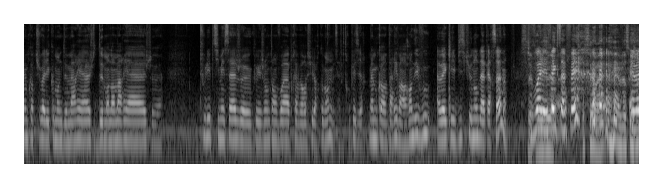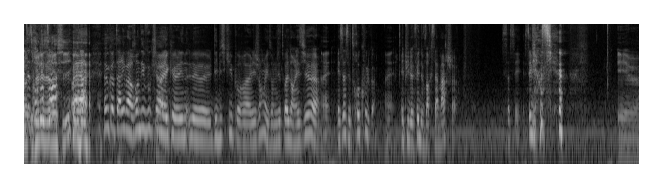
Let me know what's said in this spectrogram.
Même quand tu vois les commandes de mariage, de demandes en mariage, euh, tous les petits messages euh, que les gens t'envoient après avoir reçu leur commande, mais ça fait trop plaisir. Même quand tu arrives à un rendez-vous avec les biscuits au nom de la personne, Ça tu vois l'effet que ça fait. C'est vrai, parce que Eh ben, je, t'es trop je les ai. Voilà. Même quand tu arrives à un rendez-vous vrai. avec euh, les- le- des biscuits pour euh, les gens, ils ont des étoiles dans les yeux. Ouais. Et ça, c'est trop cool quoi. Ouais. Et puis le fait de voir que ça marche, ça c'est c'est bien aussi. Et euh,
